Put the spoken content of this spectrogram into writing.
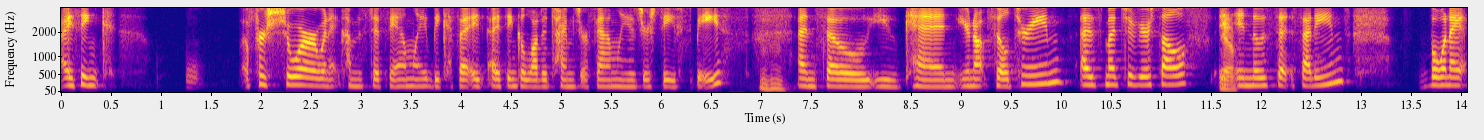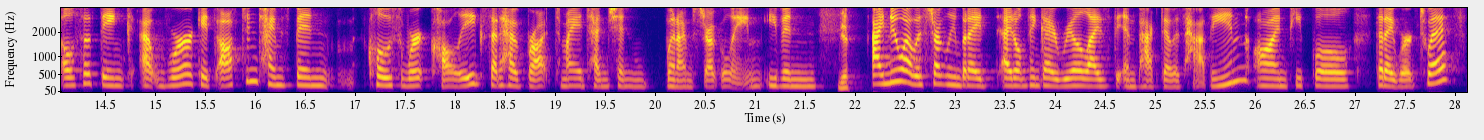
i think for sure when it comes to family because I, I think a lot of times your family is your safe space mm-hmm. and so you can you're not filtering as much of yourself yeah. in, in, those settings but when I also think at work, it's oftentimes been close work colleagues that have brought to my attention when I'm struggling. Even yep. I knew I was struggling, but I, I don't think I realized the impact I was having on people that I worked with.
